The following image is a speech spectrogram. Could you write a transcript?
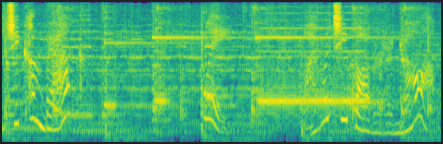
Did she come back? Wait, why would she bother to knock?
